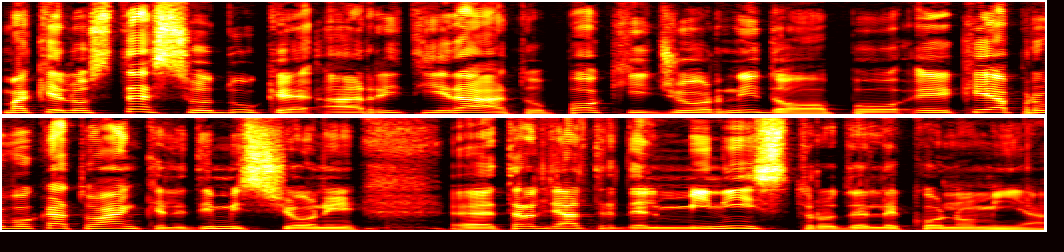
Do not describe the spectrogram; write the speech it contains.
ma che lo stesso Duque ha ritirato pochi giorni dopo e che ha provocato anche le dimissioni, eh, tra gli altri, del ministro dell'economia.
